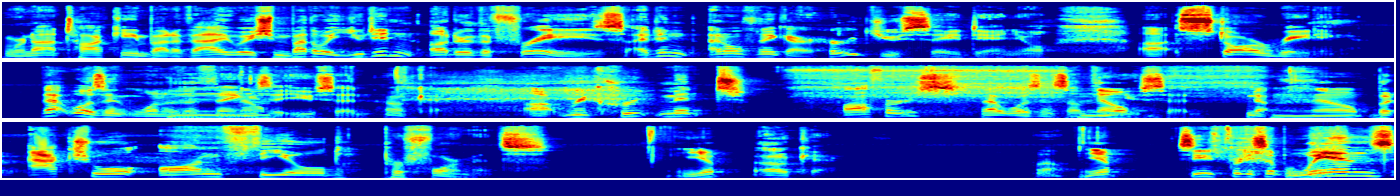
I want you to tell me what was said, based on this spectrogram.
We're not talking about evaluation. By the way, you didn't utter the phrase. I didn't. I don't think I heard you say, Daniel. Uh, star rating. That wasn't one of the things that you said. Okay. Uh, recruitment offers. That wasn't something Nope. you said. No. Nope. But actual on-field performance. Yep. Okay. Well. Yep. Seems pretty simple. Wins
